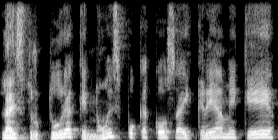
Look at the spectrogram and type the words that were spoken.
la estructura que no es poca cosa y créame que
